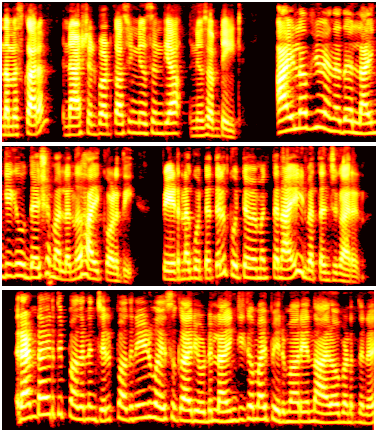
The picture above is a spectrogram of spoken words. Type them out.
നമസ്കാരം. National broadcasting news India news update. I love you എന്നത് ലൈംഗിക ഉദ്ദേശമല്ലെന്ന് ഹൈക്കോടതി. പീഡന കുറ്റത്തിൽ കുറ്റവിമുക്തനായ ഇരുപത്തഞ്ചുകാരൻ. രണ്ടായിരത്തി പതിനഞ്ചിൽ പതിനേഴ് വയസ്സുകാരിയോട് ലൈംഗികമായി പെരുമാറിയെന്ന ആരോപണത്തിന്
